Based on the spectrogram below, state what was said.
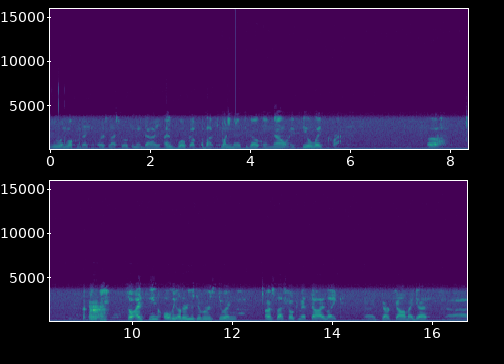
everyone, welcome back to r slash commit die. I woke up about 20 minutes ago and now I feel like crap. Ugh. so I've seen all the other YouTubers doing r slash go commit die, like uh, Dark Dom, I guess, uh, uh,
